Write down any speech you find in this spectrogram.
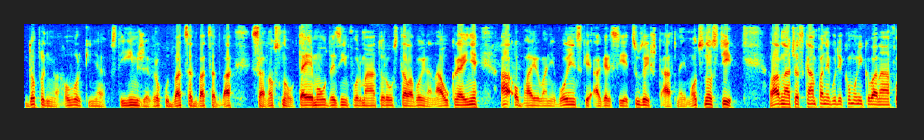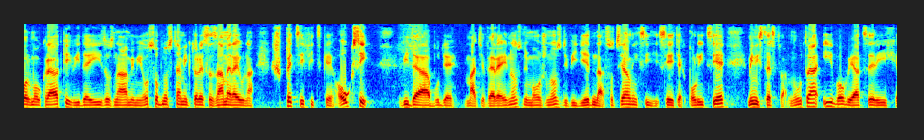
Doplnila hovorkyňa s tým, že v roku 2022 sa nosnou témou dezinformátorov stala vojna na Ukrajine a obhajovanie vojenskej agresie cudzej štátnej mocnosti. Hlavná časť kampane bude komunikovaná formou krátkych videí so známymi osobnosťami, ktoré sa zamerajú na špecifické hoaxy. Videá bude mať verejnosť možnosť vidieť na sociálnych sieťach polície, ministerstva vnútra i vo viacerých e,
